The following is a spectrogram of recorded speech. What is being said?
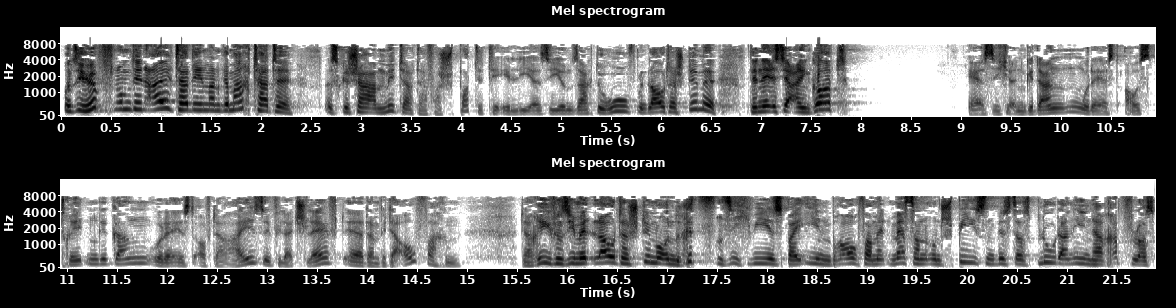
Und sie hüpften um den Alter, den man gemacht hatte. Es geschah am Mittag, da verspottete Elia sie und sagte, ruf mit lauter Stimme, denn er ist ja ein Gott. Er ist sicher in Gedanken oder er ist austreten gegangen oder er ist auf der Reise, vielleicht schläft er, dann wird er aufwachen. Da riefen sie mit lauter Stimme und ritzten sich, wie es bei ihnen Brauch war, mit Messern und Spießen, bis das Blut an ihnen herabfloss.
